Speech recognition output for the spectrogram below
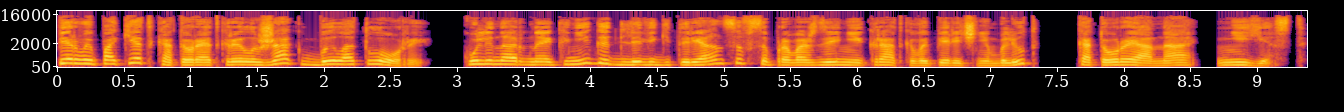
Первый пакет, который открыл Жак, был от Лоры. Кулинарная книга для вегетарианцев в сопровождении краткого перечня блюд, которые она не ест.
